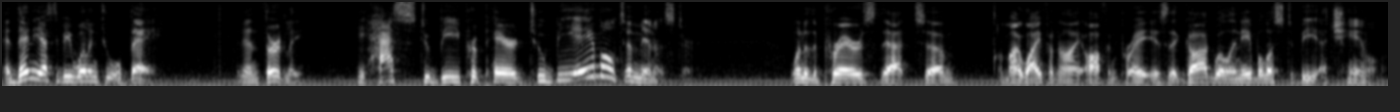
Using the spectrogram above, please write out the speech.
And then he has to be willing to obey. And then, thirdly, he has to be prepared to be able to minister. One of the prayers that um, my wife and I often pray is that God will enable us to be a channel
